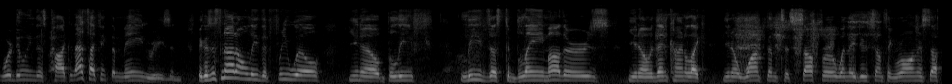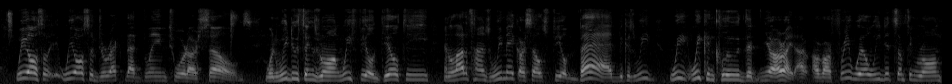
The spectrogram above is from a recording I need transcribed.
we're doing this podcast. That's I think the main reason. Because it's not only that free will, you know, belief leads us to blame others, you know, and then kind of like you know want them to suffer when they do something wrong and stuff. We also we also direct that blame toward ourselves. When we do things wrong we feel guilty. And a lot of times we make ourselves feel bad because we we we conclude that you know all right of our free will we did something wrong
